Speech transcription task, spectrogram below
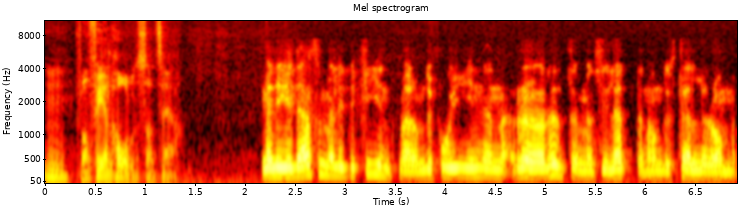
Mm. från fel håll så att säga. Men det är ju det som är lite fint med dem. Du får ju in en rörelse med siluetten. Om du ställer dem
